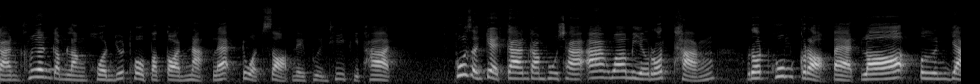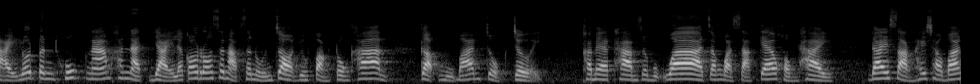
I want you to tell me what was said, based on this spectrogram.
การเคลื่อนกำลังพลยุโทโธปกรณ์หนัก และตรวจสอบในพื้นที่พิพาทผู้สังเกตการ์กัมพูชาอ้างว่ามีรถถัง รถหุ้มเกราะ 8 ล้อ ปืนใหญ่ รถบรรทุกน้ำขนาดใหญ่ แล้วก็รถสนับสนุนจอดอยู่ฝั่งตรงข้าม กับหมู่บ้านโจกเจยคาแมร์ไทม์ระบุว่าจังหวัดสระแก้วของไทย ได้สั่งให้ชาวบ้าน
